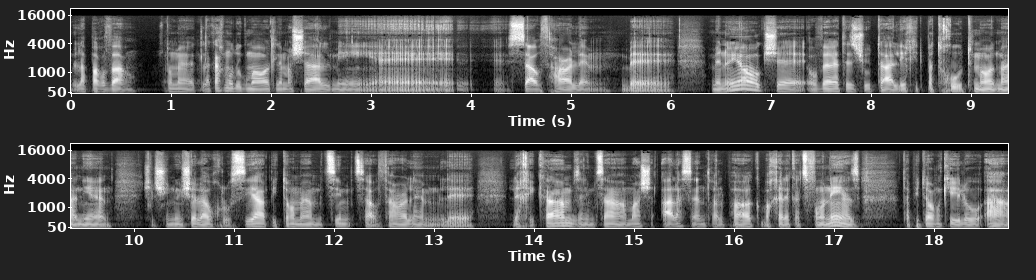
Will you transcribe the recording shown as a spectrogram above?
לפרבר. זאת אומרת, לקחנו דוגמאות למשל מסאות' הרלם בניו יורק, שעוברת איזשהו תהליך התפתחות מאוד מעניין של שינוי של האוכלוסייה, פתאום מאמצים את סאות' הרלם לחיקם, זה נמצא ממש על הסנטרל פארק בחלק הצפוני, אז אתה פתאום כאילו, אה,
